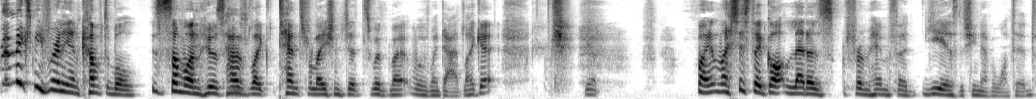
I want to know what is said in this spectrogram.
it makes me really uncomfortable. As someone who has, has like tense relationships with my with my dad, like it. Yep. My my sister got letters from him for years that she never wanted.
